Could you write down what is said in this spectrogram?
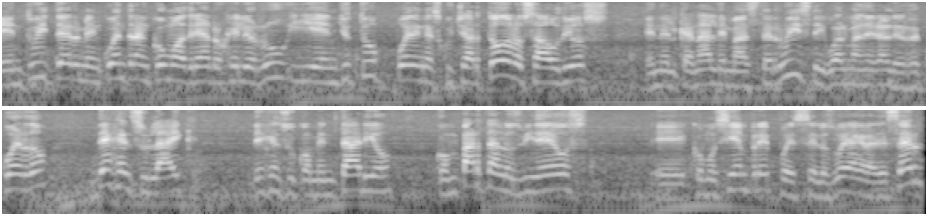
en Twitter me encuentran como Adrián Rogelio Ru y en YouTube pueden escuchar todos los audios en el canal de Master Ruiz. De igual manera les recuerdo, dejen su like, dejen su comentario, compartan los videos. Eh, como siempre, pues se los voy a agradecer.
